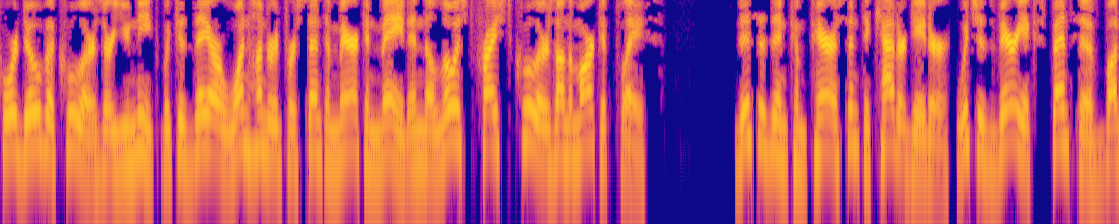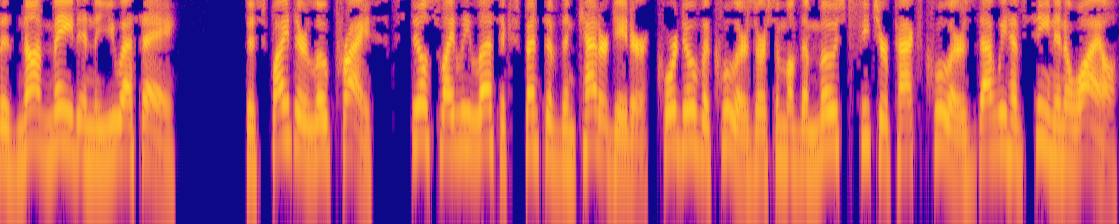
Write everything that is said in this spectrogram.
Cordova coolers are unique because they are 100% American made and the lowest priced coolers on the marketplace. This is in comparison to Catergator, which is very expensive but is not made in the USA. Despite their low price, still slightly less expensive than Catergator, Cordova coolers are some of the most feature-packed coolers that we have seen in a while.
